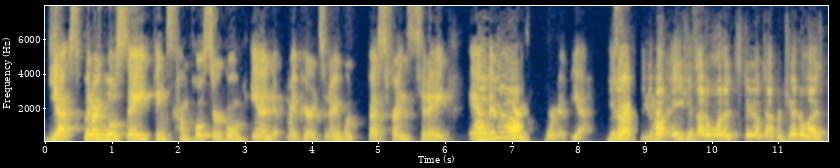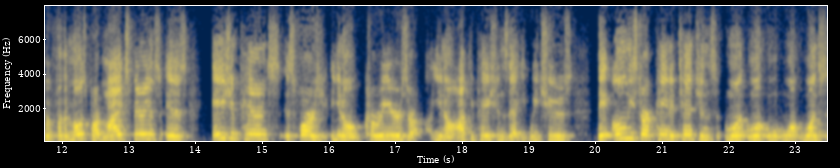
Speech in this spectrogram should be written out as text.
Yes, but I will say things come full circle, and my parents and I were best friends today, and oh, they're yeah. very supportive. Yeah. You so know, the thing about Asians, I don't want to stereotype or generalize, but for the most part, my experience is Asian parents, as far as you know, careers or you know occupations that we choose, they only start paying attention once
